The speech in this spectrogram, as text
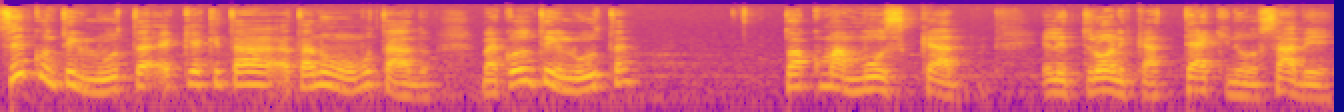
Sempre quando tem luta, é que aqui tá, tá no mutado. Mas quando tem luta, toca uma música eletrônica, techno, sabe?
